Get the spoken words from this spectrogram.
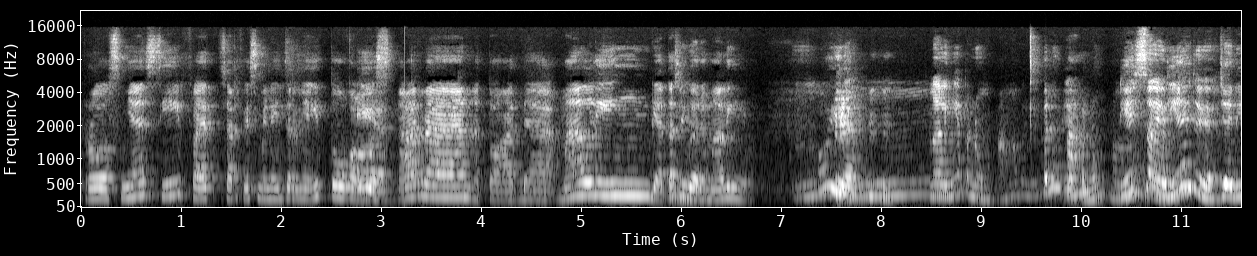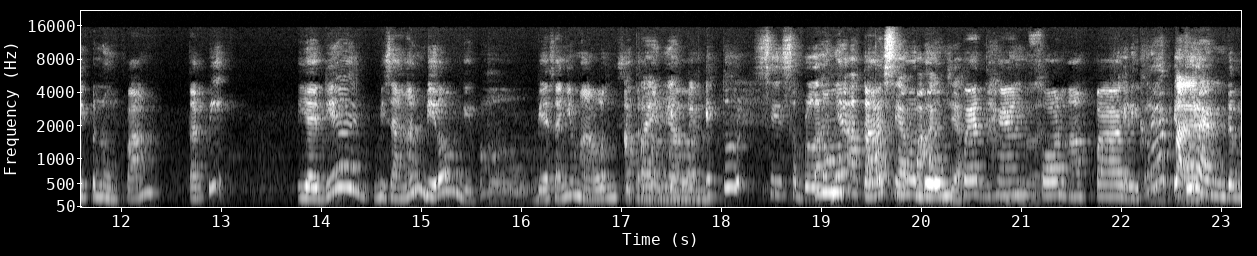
rulesnya si flight service manajernya itu kalau Iya. sekarang atau ada maling di atas juga ada maling loh Hmm. Oh iya. malingnya penumpang apa gitu penumpang, Iya, penumpang. dia Bisa ya dia begitu ya? jadi penumpang tapi ya dia bisa ngambil gitu biasanya malam sih Apa yang terbang diambil? malam Itu si mau sebelahnya atau tas siapa mau aja? dompet handphone apa Kayak di gitu kereta. Itu ya? random,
